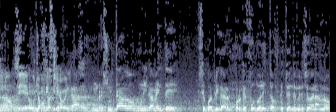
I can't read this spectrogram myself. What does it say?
cbp.gov/careers. Sí, escuchamos es al Chino explicar Benítez. un resultado, únicamente se puede explicar por qué fútbol esto, estudiante mereció ganarlo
